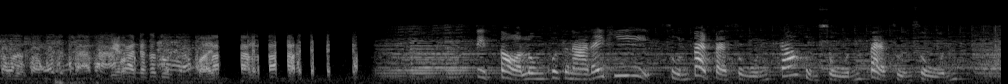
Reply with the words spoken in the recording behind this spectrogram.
สว่างสองว่าสิบสามเสียงอาจจะสะดุดติดต่อลงโฆษณาได้ที่ 0880 900 800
